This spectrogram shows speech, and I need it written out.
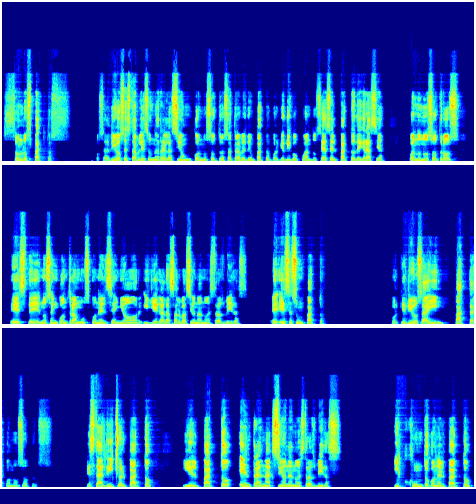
son los pactos. O sea, Dios establece una relación con nosotros a través de un pacto, porque digo, cuando se hace el pacto de gracia, cuando nosotros este, nos encontramos con el Señor y llega la salvación a nuestras vidas, e, ese es un pacto, porque Dios ahí pacta con nosotros. Está dicho el pacto y el pacto entra en acción en nuestras vidas. Y junto con el pacto,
